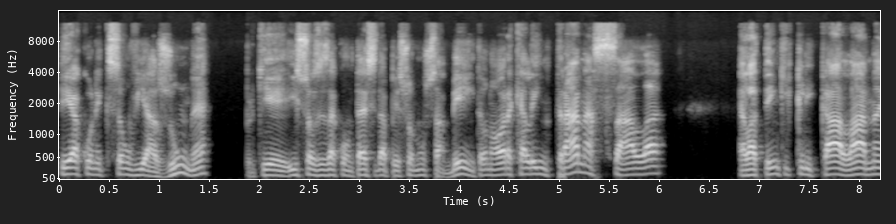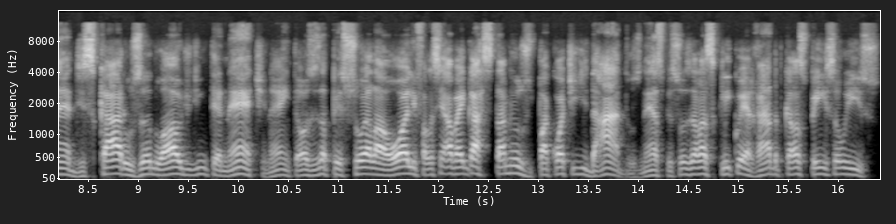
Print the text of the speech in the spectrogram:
ter a conexão via Zoom, né? Porque isso às vezes acontece da pessoa não saber. Então na hora que ela entrar na sala, ela tem que clicar lá, né, discar usando áudio de internet, né? Então às vezes a pessoa ela olha e fala assim: "Ah, vai gastar meus pacotes de dados", né? As pessoas elas clicam errado porque elas pensam isso.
